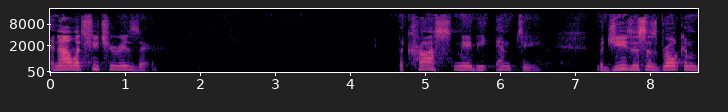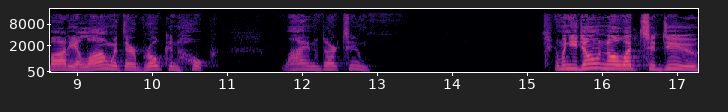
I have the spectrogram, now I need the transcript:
And now, what future is there? The cross may be empty, but Jesus' broken body, along with their broken hope, lie in a dark tomb. And when you don't know what to do,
